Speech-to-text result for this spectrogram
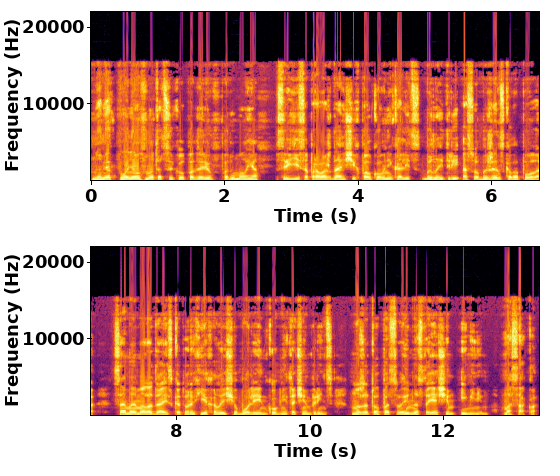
«Намек понял, мотоцикл подарю», — подумал я. Среди сопровождающих полковника лиц было и три особы женского пола, самая молодая из которых ехала еще более инкогнито, чем принц, но зато под своим настоящим именем — Масако.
